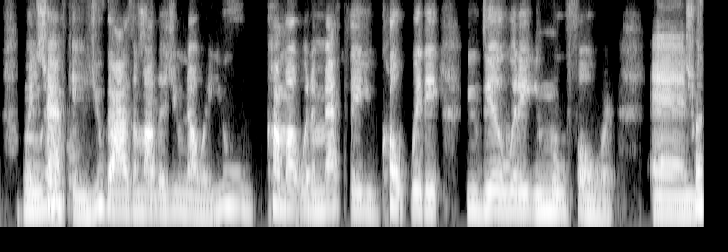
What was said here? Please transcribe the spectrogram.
when you have kids. You guys are mothers, you know it. You come up with a method, you cope with it, you deal with it, you move forward. And sure.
